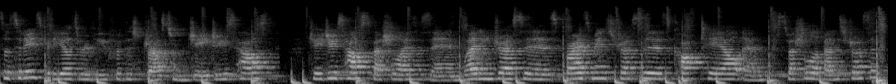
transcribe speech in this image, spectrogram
So today's video is a review for this dress from JJ's House. JJ's House specializes in wedding dresses, bridesmaids dresses, cocktail, and special events dresses.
